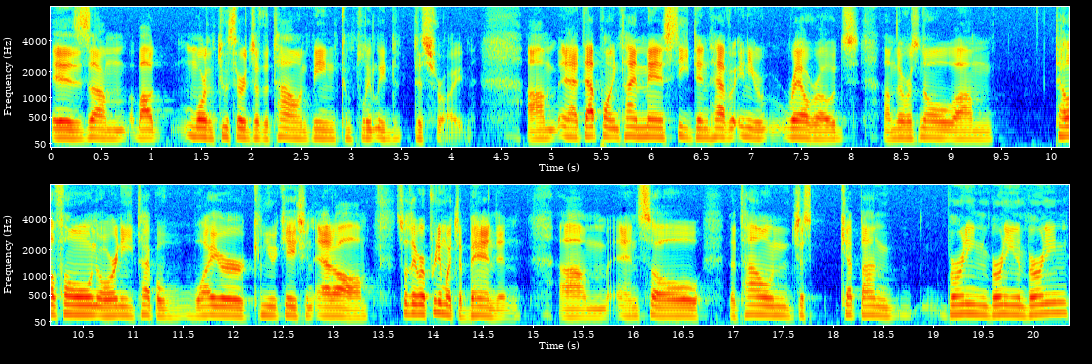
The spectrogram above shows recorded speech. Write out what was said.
is um, about more than two thirds of the town being completely destroyed. Um, and at that point in time, Manistee didn't have any railroads. Um, there was no um, telephone or any type of wire communication at all. So they were pretty much abandoned. Um, and so the town just kept on burning, burning, and burning,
